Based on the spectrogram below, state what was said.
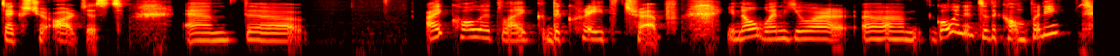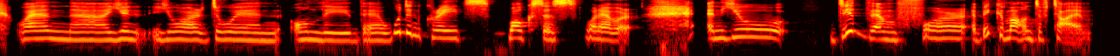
texture artists. And the I call it like the crate trap. You know, when you are um, going into the company, when uh, you you are doing only the wooden crates, boxes, whatever, and you did them for a big amount of time,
